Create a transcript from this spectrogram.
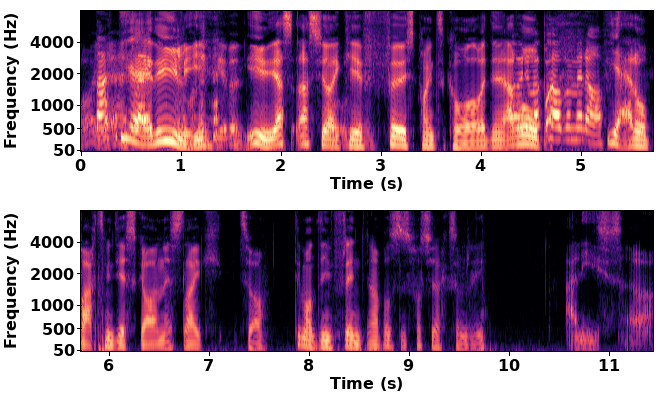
Oh, that's yeah. Like, yeah, really. yeah, that's, that's your, like, your first point of call. A wedyn, ar ôl... Mae pawb yn mynd off. Yeah, ar ôl bach, ti'n mynd i ysgol, and it's like, ti'n dim ond un ffrind yna, Apple sy'n spotio Wrexham, really. And he's, oh,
